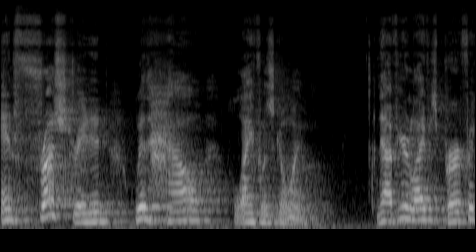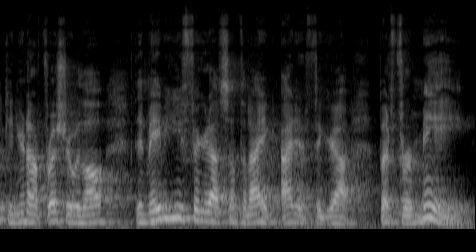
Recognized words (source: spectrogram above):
and frustrated with how life was going. Now, if your life is perfect and you're not frustrated with all, then maybe you figured out something I, I didn't figure out. But for me,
